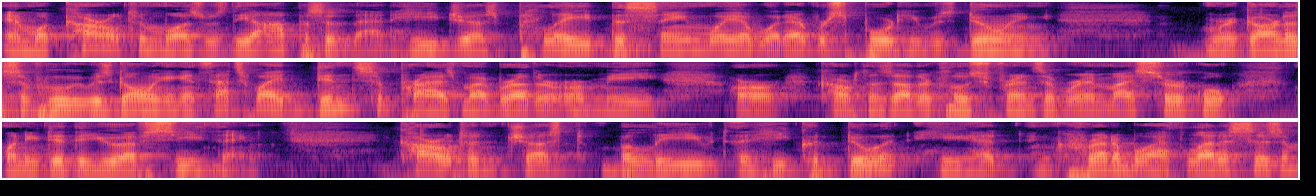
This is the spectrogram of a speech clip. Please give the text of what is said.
And what Carlton was was the opposite of that. He just played the same way of whatever sport he was doing, regardless of who he was going against. That's why it didn't surprise my brother or me or Carlton's other close friends that were in my circle when he did the UFC thing. Carlton just believed that he could do it. He had incredible athleticism,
